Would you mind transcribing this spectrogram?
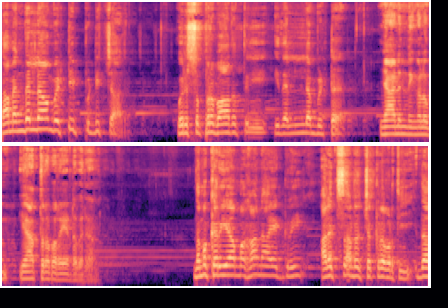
നാം എന്തെല്ലാം വെട്ടിപ്പിടിച്ചാൽ ഒരു സുപ്രഭാതത്തിൽ ഇതെല്ലാം വിട്ട് ഞാനും നിങ്ങളും യാത്ര പറയേണ്ടവരാണ്. നമുക്കറിയാം മഹാനായ ഗ്രീ അലക്സാണ്ടർ ചക്രവർത്തി ഇത്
